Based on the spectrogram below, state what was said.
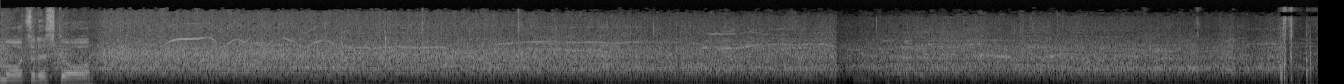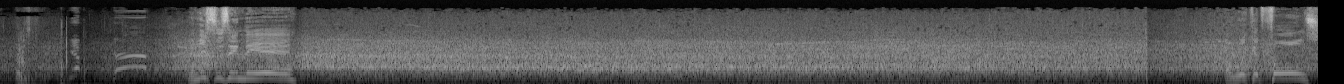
More to the score. And this is in the air. A wicket falls,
